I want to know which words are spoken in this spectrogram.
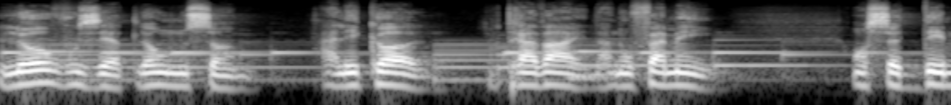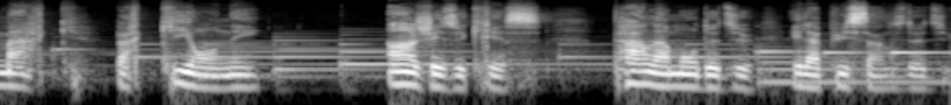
Là où vous êtes, là où nous sommes, à l'école, au travail, dans nos familles, on se démarque par qui on est en Jésus-Christ, par l'amour de Dieu et la puissance de Dieu.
